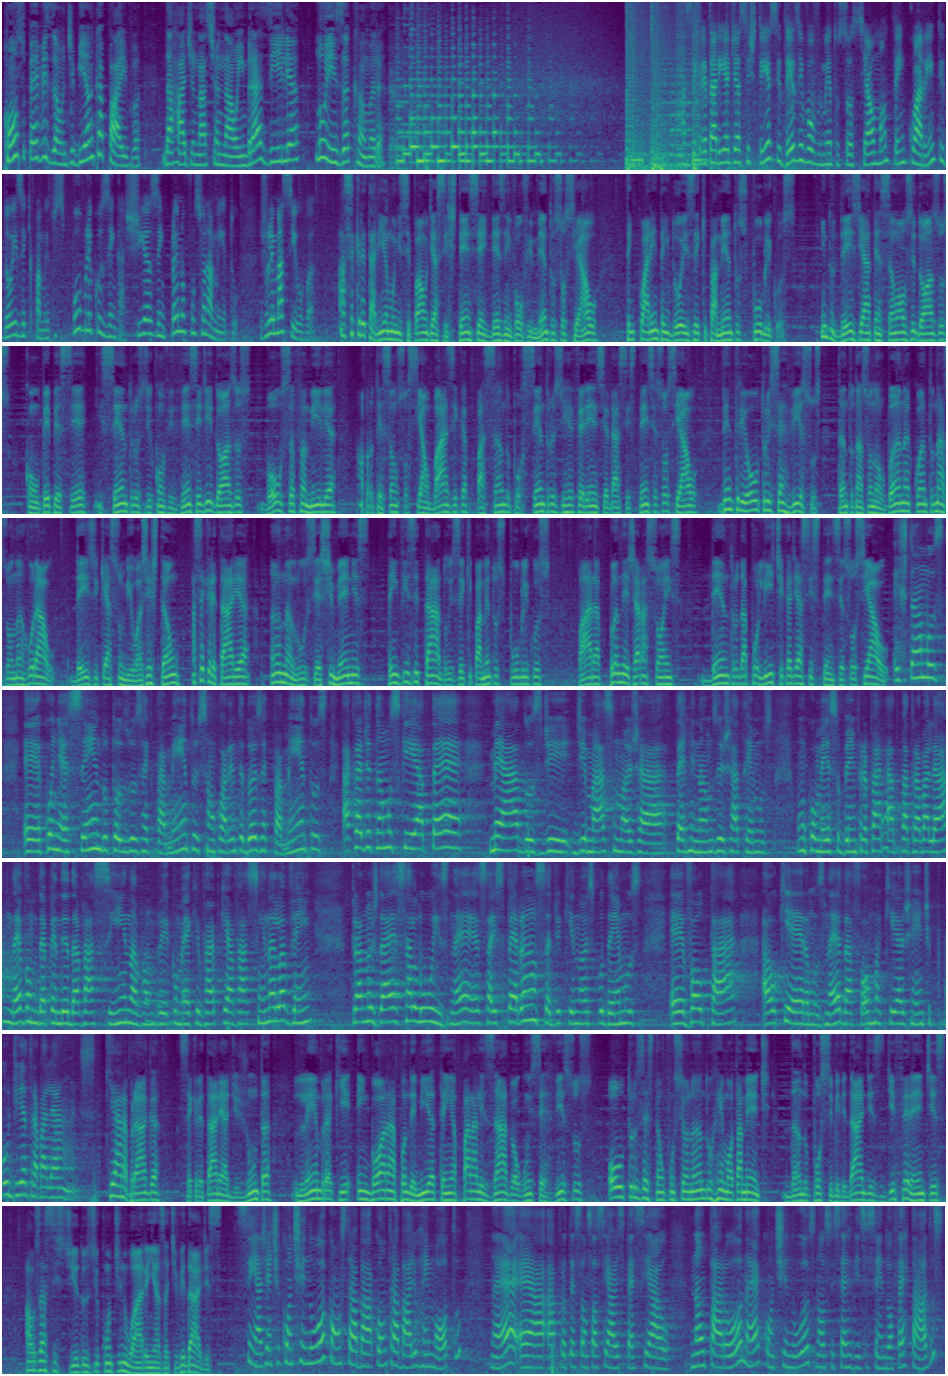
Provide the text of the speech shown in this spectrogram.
Com supervisão de Bianca Paiva, da Rádio Nacional em Brasília, Luísa Câmara. A Secretaria de Assistência e Desenvolvimento Social mantém 42 equipamentos públicos em Caxias em pleno funcionamento. Julimar Silva. A Secretaria Municipal de Assistência e Desenvolvimento Social tem 42 equipamentos públicos, indo desde a atenção aos idosos, com o PPC e Centros de Convivência de Idosos, Bolsa Família, a proteção social básica, passando por centros de referência da assistência social, dentre outros serviços, tanto na zona urbana quanto na zona rural. Desde que assumiu a gestão, a secretária Ana Lúcia Ximenes tem visitado os equipamentos públicos para planejar ações dentro da política de assistência social. Estamos é, conhecendo todos os equipamentos, são 42 equipamentos. Acreditamos que até meados de, de março nós já terminamos e já temos um começo bem preparado para trabalhar, né? Vamos depender da vacina, vamos ver como é que vai, porque a vacina ela vem para nos dar essa luz, né? Essa esperança de que nós podemos é, voltar ao que éramos, né, da forma que a gente podia trabalhar antes. Kiara Braga, secretária adjunta, lembra que, embora a pandemia tenha paralisado alguns serviços, outros estão funcionando remotamente, dando possibilidades diferentes aos assistidos de continuarem as atividades. Sim, a gente continua com, os traba com o trabalho remoto né? É a, a, proteção social especial não parou, né? Continua os nossos serviços sendo ofertados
